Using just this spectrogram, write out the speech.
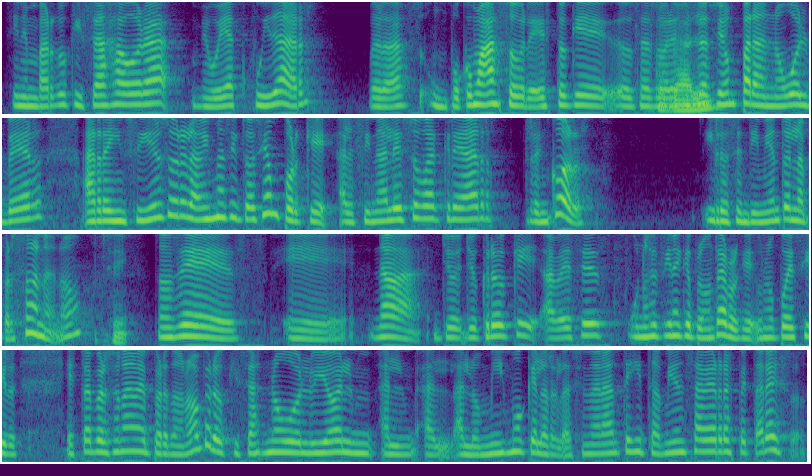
sin embargo, quizás ahora me voy a cuidar, ¿verdad? Un poco más sobre esto que, o sea, sobre esta Total. situación para no volver a reincidir sobre la misma situación, porque al final eso va a crear rencor y resentimiento en la persona, ¿no? Sí. Entonces, eh, nada, yo, yo creo que a veces uno se tiene que preguntar, porque uno puede decir, esta persona me perdonó, pero quizás no volvió al- al- al- a lo mismo que la relación era antes y también sabe respetar eso.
